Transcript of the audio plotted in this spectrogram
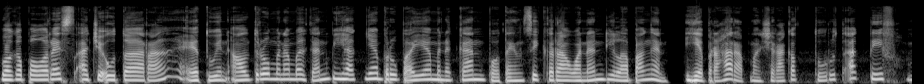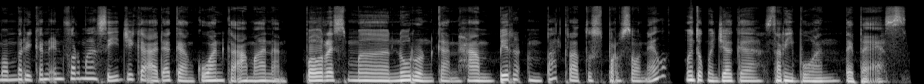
Wakapolres Aceh Utara, Edwin Aldro menambahkan pihaknya berupaya menekan potensi kerawanan di lapangan. Ia berharap masyarakat turut aktif memberikan informasi jika ada gangguan keamanan. Polres menurunkan hampir 400 personel untuk menjaga seribuan TPS.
